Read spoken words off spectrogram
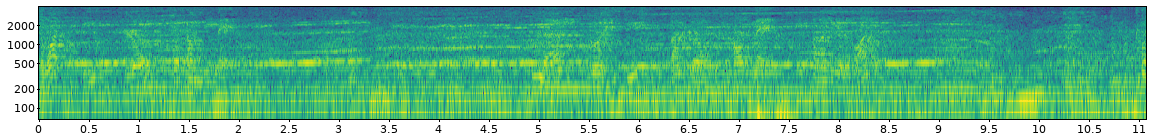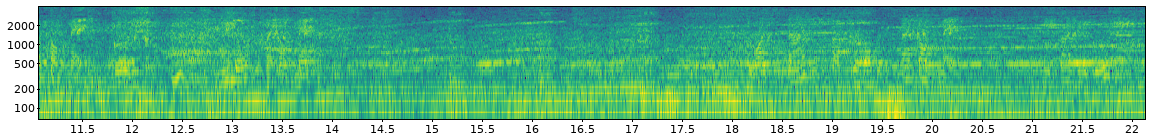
Droite 6, long, 70 mètres. Soulage, gauche 6, pas corde, 30 mètres. Épingle droite. 60 mètres. Gauche 6, lui long, 50 mètres. Droite 5, pas corde, 50 mètres. Épingle gauche.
